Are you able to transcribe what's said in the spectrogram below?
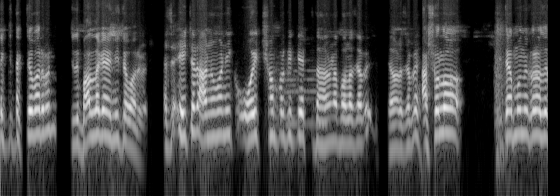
দেখতে দেখতে পারবেন, যদি ভালো লাগে নিতে পারবেন। আচ্ছা এইটার আনুমানিক ওয়েট সম্পর্কে কি একটু ধারণা বলা যাবে? দেওয়া যাবে? আসলে এটা মনে করা যে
